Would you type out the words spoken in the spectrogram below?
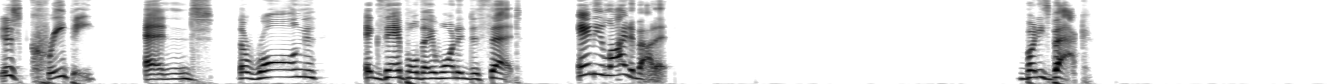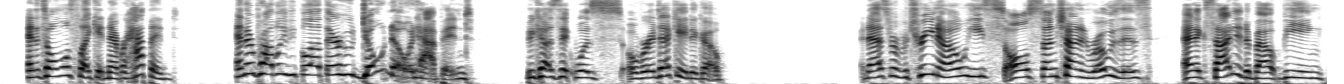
just creepy and the wrong example they wanted to set. And he lied about it. But he's back. And it's almost like it never happened. And there are probably people out there who don't know it happened because it was over a decade ago. And as for Petrino, he's all sunshine and roses and excited about being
